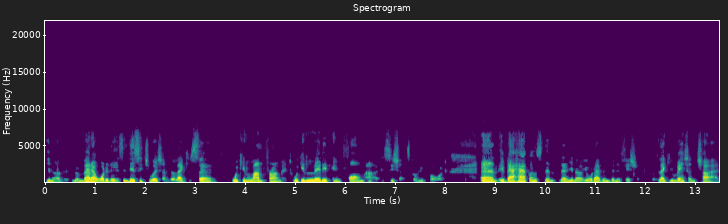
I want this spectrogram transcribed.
You know, no matter what it is. In this situation, though, like you said, we can learn from it. We can let it inform our decisions going forward. And if that happens, then then you know it would have been beneficial. Like you mentioned, Chad.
